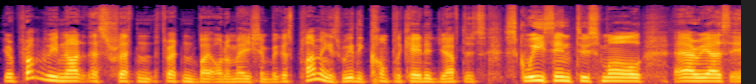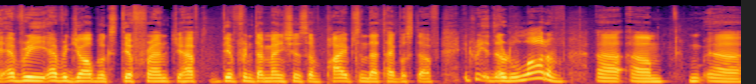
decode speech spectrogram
you're probably not as threatened threatened by automation because plumbing is really complicated. You have to squeeze into small areas. Every every job looks different. You have different dimensions of pipes and that type of stuff. It re- there are a lot of uh, um, uh,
